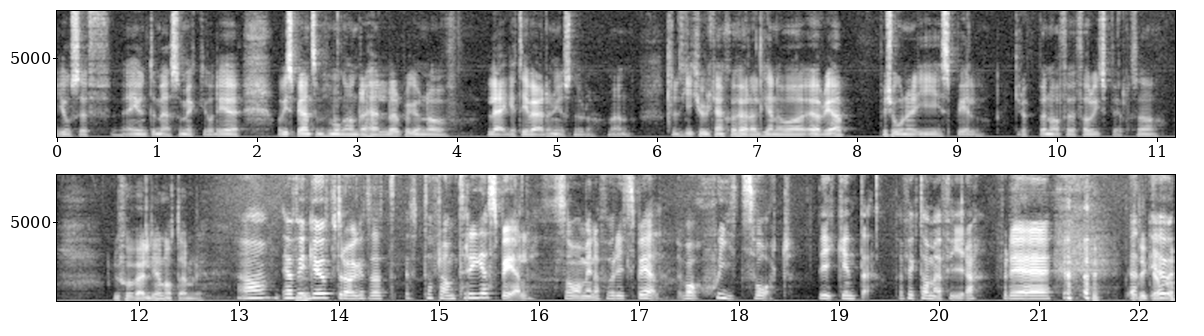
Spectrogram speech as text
Josef är ju inte med så mycket och, det är, och vi spelar inte med så många andra heller på grund av läget i världen just nu då. Men det är lite kul kanske att höra lite grann vad övriga personer i spelgruppen har för favoritspel. Så du får välja något Emily. Ja, jag fick Mm. ju uppdraget att ta fram tre spel som var mina favoritspel. Det var skitsvårt. Det gick inte. Jag fick ta med fyra. För det... jag, jag,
